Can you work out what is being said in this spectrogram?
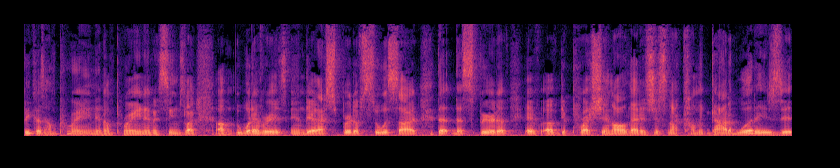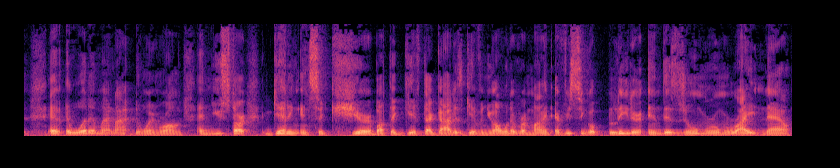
because I'm praying and I'm praying, and it seems like um, whatever is in there, that's spirit of suicide, the, the spirit of, of, of depression, all that is just not coming. God, what is it? And, and what am I not doing wrong? And you start getting insecure about the gift that God has given you. I want to remind every single leader in this Zoom room right now,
